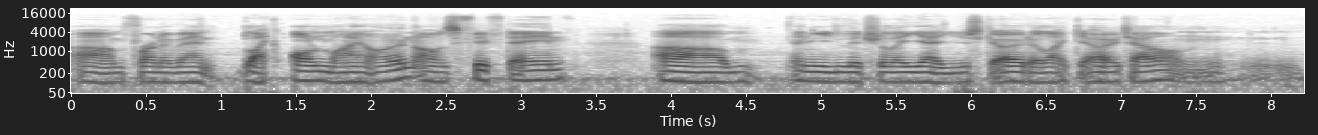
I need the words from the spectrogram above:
um, for an event like on my own. I was 15, um, and you literally yeah you just go to like your hotel and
